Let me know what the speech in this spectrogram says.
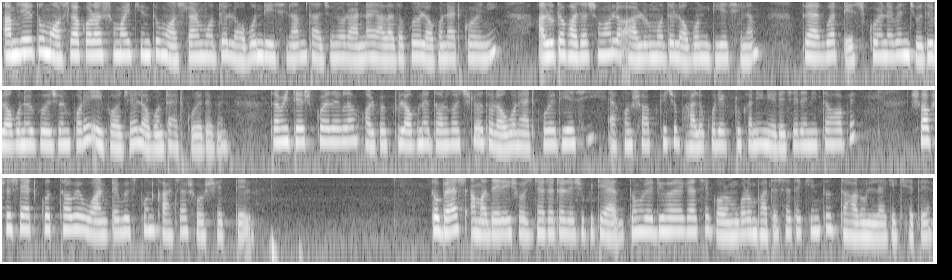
আমি যেহেতু মশলা করার সময় কিন্তু মশলার মধ্যে লবণ দিয়েছিলাম, তার জন্য রান্নায় আলাদা করে লবণ অ্যাড করিনি আলুটা ভাজার সময় আলুর মধ্যে লবণ দিয়েছিলাম, তো একবার টেস্ট করে নেবেন, যদি লবণের প্রয়োজন পড়ে, এই পর্যায়ে লবণটা অ্যাড করে দেবেন। তো আমি টেস্ট করে দেখলাম, অল্প একটু লবণের দরকার ছিল, তো লবণ অ্যাড করে দিয়েছি। এখন সব কিছু ভালো করে একটুখানি নেড়ে চেড়ে নিতে হবে। সব শেষে অ্যাড করতে হবে ওয়ান টেবিল স্পুন কাঁচা সর্ষের তেল। তো ব্যাস, আমাদের এই সজনে ডাটার রেসিপিটি একদম রেডি হয়ে গেছে। গরম গরম ভাতের সাথে কিন্তু দারুণ লাগে খেতে।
